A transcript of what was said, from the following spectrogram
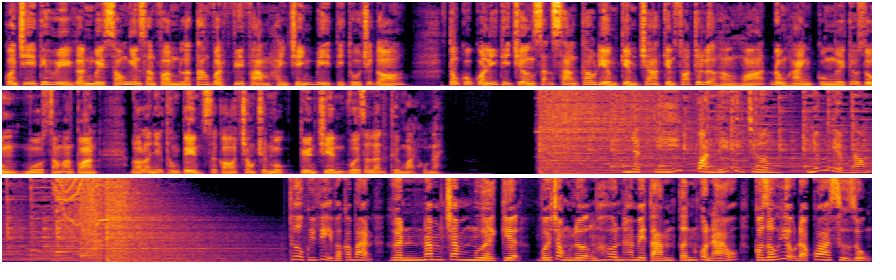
Quảng Trị tiêu hủy gần 16.000 sản phẩm là tăng vật vi phạm hành chính bị tịch thu trước đó. Tổng cục Quản lý thị trường sẵn sàng cao điểm kiểm tra kiểm soát chất lượng hàng hóa, đồng hành cùng người tiêu dùng mua sắm an toàn. Đó là những thông tin sẽ có trong chuyên mục tuyên chiến với gian lận thương mại hôm nay. Nhật ký quản lý thị trường, những điểm nóng Thưa quý vị và các bạn, gần 510 kiện với trọng lượng hơn 28 tấn quần áo có dấu hiệu đã qua sử dụng,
